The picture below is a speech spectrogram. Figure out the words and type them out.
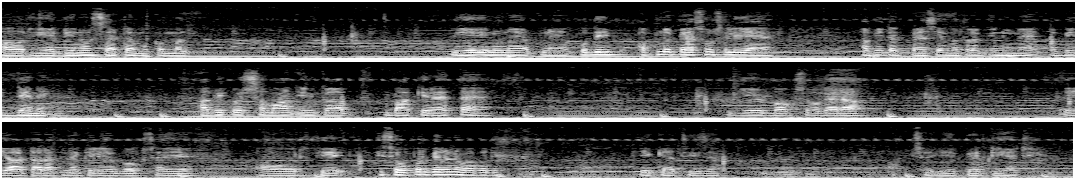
और ये डिनर सेट है मुकम्मल। ये इन्होंने अपने खुद ही, अपने पैसों से लिया है। अभी तक पैसे मतलब इन्होंने अभी देने हैं। अभी कुछ सामान इनका बाकी रहता है। ये बॉक्स वगैरह, ये आटा रखने के लिए बॉक्स है ये। और ये, इसे ऊपर करें ना बाबा जी? ये क्या चीज़ है? अच्छा ये पेटी है जी।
